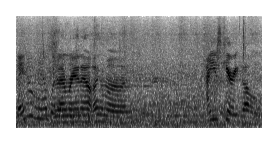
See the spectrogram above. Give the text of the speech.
They don't have what I I, ran out like a mine. I use Kerrygold.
